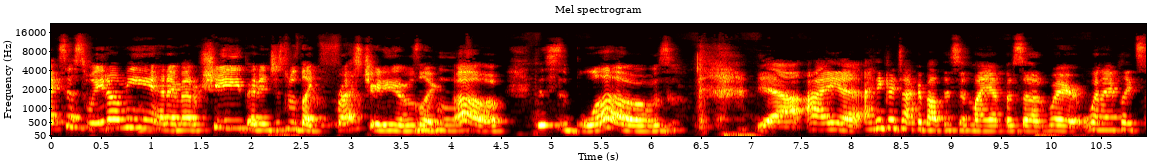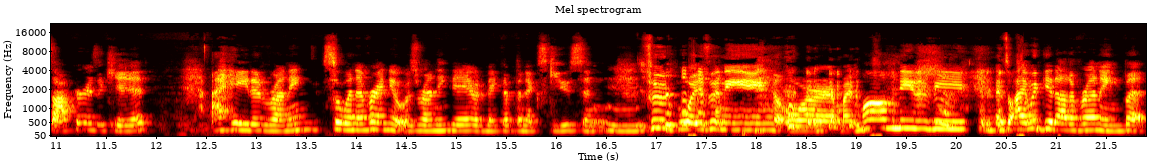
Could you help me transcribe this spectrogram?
excess weight on me, and I'm out of shape, and it just was like frustrating. I was like, Mhm. oh, this blows. Yeah, I uh, I think I talk about this in my episode where when I played soccer as a kid, I hated running. So whenever I knew it was running day, I would make up an excuse and food poisoning or my mom needed me. And so I would get out of running. But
